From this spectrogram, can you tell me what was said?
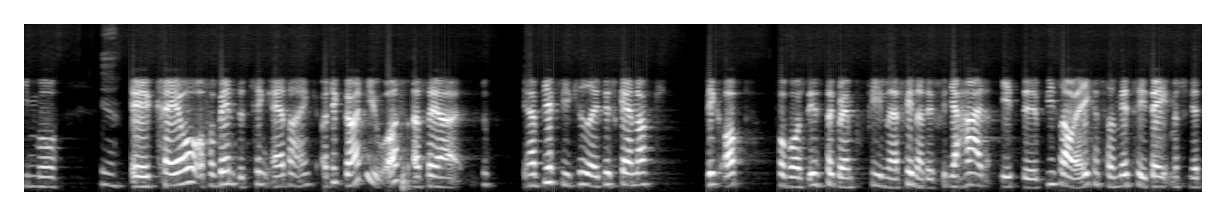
de må Ja. øh, kræve og forvente ting af dig. Ikke? Og det gør de jo også. Altså, jeg, nu- jeg er virkelig ked af, det skal jeg nok lægge op på vores Instagram-profil, når jeg finder det, for jeg har et, et øh, bidrag, jeg ikke har taget med til i dag, men som jeg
